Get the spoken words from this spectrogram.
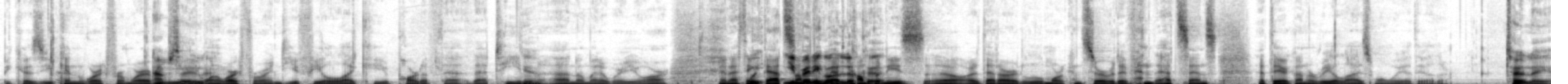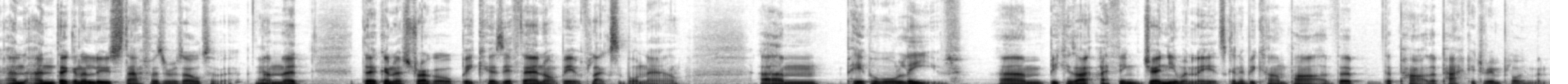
Because you can work from wherever you, you, want to work for, and you feel like you're part of that that team, yeah. Uh, no matter where you are. And I think well, that's something that companies are, that are a little more conservative in that sense that they are going to realize one way or the other. Totally, and and they're going to lose staff as a result of it, yeah. and they're they're going to struggle because if they're not being flexible now, um, people will leave um, because I, I, think genuinely it's going to become part of the the part of the package of employment.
